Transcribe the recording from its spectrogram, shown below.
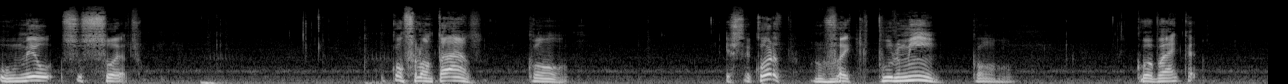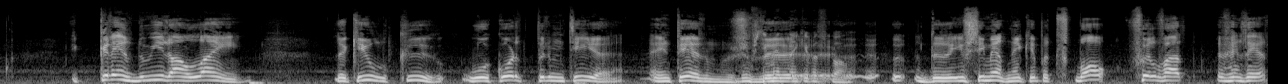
o meu sucessor, confrontado com este acordo, uhum. feito por mim com, com a banca, e querendo ir além daquilo que o acordo permitia em termos de investimento, de, na, equipa de, investimento na equipa de futebol, foi levado a vender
